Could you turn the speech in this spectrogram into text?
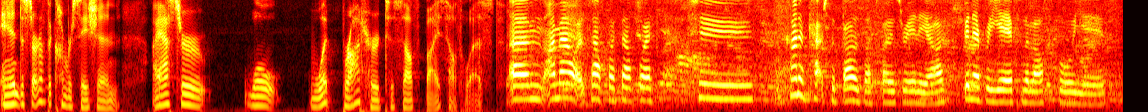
And to start off the conversation, I asked her, well, what brought her to South by Southwest? Um, I'm out at South by Southwest to kind of catch the buzz, I suppose, really. I've been every year for the last four years,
